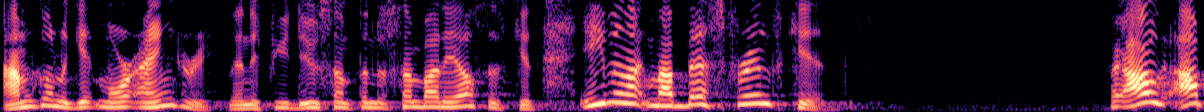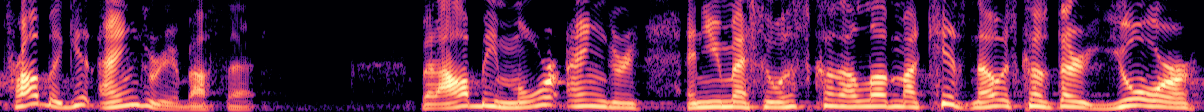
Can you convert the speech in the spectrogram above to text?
I'm going to get more angry than if you do something to somebody else's kids, even like my best friend's kids. Like, I'll, I'll probably get angry about that. But I'll be more angry, and you may say, well, it's because I love my kids. No, it's because they're your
